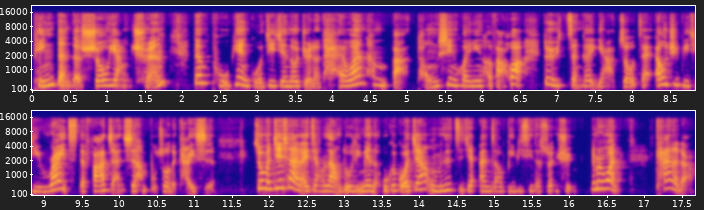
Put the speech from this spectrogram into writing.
平等的收养权，但普遍国际间都觉得台湾他们把同性婚姻合法化，对于整个亚洲在 LGBT rights 的发展是很不错的开始。所以，我们接下来来讲朗读里面的五个国家，我们是直接按照 BBC 的顺序。Number one, Canada.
